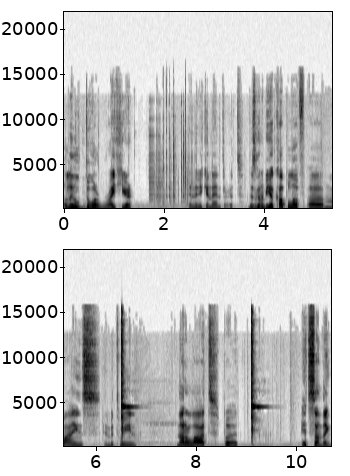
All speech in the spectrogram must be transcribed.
a little door right here, and then you can enter it. There's gonna be a couple of uh, mines in between, not a lot, but it's something.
